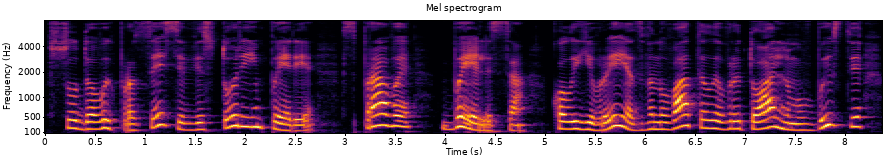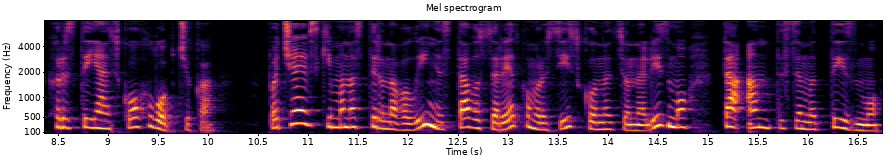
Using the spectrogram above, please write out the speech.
судових процесів в історії імперії справи Беліса, коли єврея звинуватили в ритуальному вбивстві християнського хлопчика. Почаївський монастир на Волині став осередком російського націоналізму та антисемитизму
